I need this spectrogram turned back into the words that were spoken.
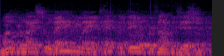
Munford High School Band, you may take the field for competition.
